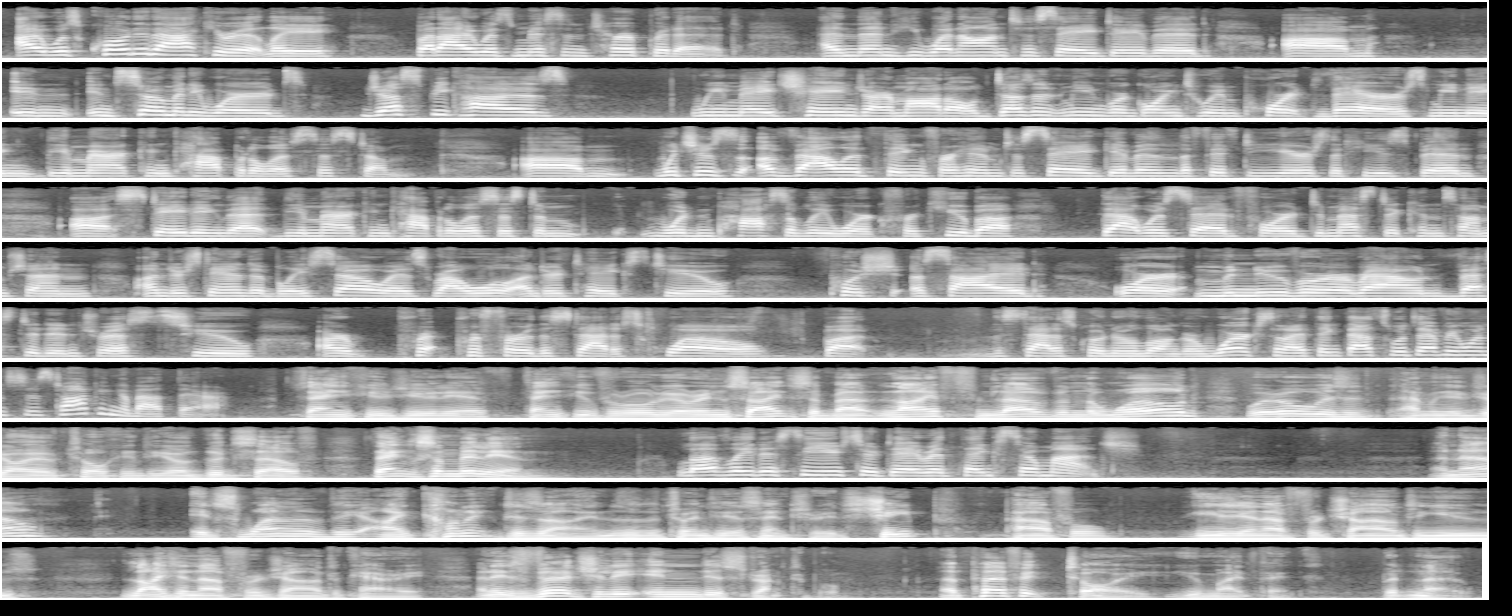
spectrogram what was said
I was quoted accurately, but I was misinterpreted. And then he went on to say, David, um, in, in so many words, just because we may change our model doesn't mean we're going to import theirs, meaning the American capitalist system um, which is a valid thing for him to say given the 50 years that he's been uh, stating that the American capitalist system wouldn't possibly work for Cuba. That was said for domestic consumption, understandably so, as Raul undertakes to push aside or maneuver around vested interests who are pre prefer the status quo, but the status quo no longer works. And I think that's what everyone's just talking about there. Thank you, Julia. Thank you for all your insights about life, and love, and the world. We're always having a joy of talking to your good self. Thanks a million. Lovely to see you, Sir David. Thanks so much. And now, it's one of the iconic designs of the 20th century. It's cheap, powerful, easy enough for a child to use, light enough for a child to carry, and it's virtually indestructible. A perfect toy, you might think, but no.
